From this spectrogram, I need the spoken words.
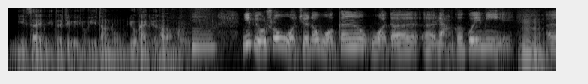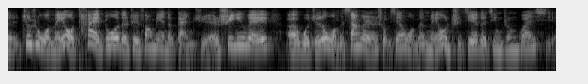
你在你的这个友谊当中有感觉到吗？嗯，你比如说，我觉得我跟我的呃两个闺蜜，嗯呃，就是我没有太多的这方面的感觉，是因为呃，我觉得我们三个人首先我们没有直接的竞争关系，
